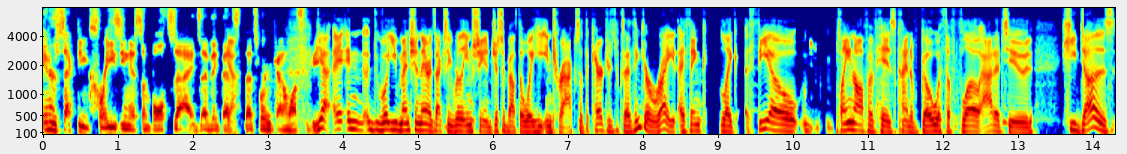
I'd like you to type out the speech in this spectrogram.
intersecting craziness of both sides. I think that's yeah. that's where he kind of wants to be. Yeah, and what you mentioned there is actually really interesting, just about the way he interacts with the characters. Because I think you're right. I think like Theo, playing off of his kind of go with the flow attitude, he does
